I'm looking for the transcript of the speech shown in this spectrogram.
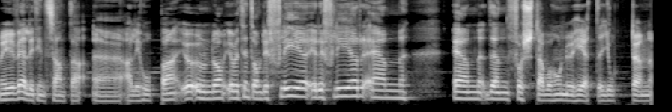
de är ju väldigt intressanta eh, allihopa. Jag, undrar, jag vet inte om det är fler, är det fler än, än den första, vad hon nu heter, hjorten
